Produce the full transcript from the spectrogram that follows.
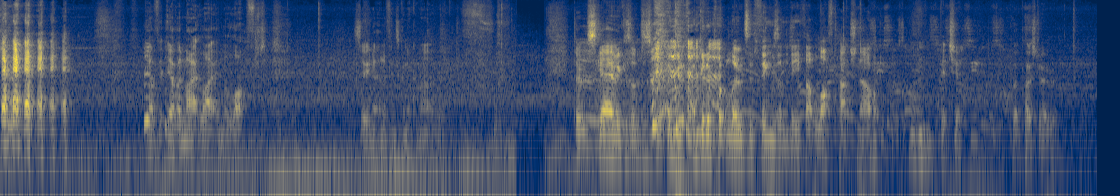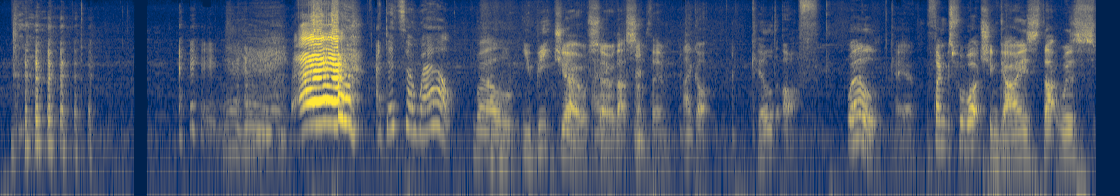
You have, you have a nightlight in the loft. So you know nothing's going to come out of it. Don't scare me because I'm just gonna, I'm, gonna, I'm gonna put loads of things underneath that loft hatch now. Picture. Put a poster over it. ah! I did so well. Well, you beat Joe, so that's something. I got killed off. Well, KO. thanks for watching, guys. That was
